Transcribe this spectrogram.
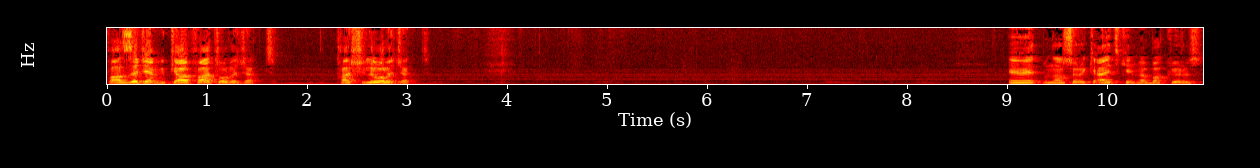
fazlaca mükafat olacaktı. Karşılığı olacaktı. Evet bundan sonraki ayet-i kerime bakıyoruz.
